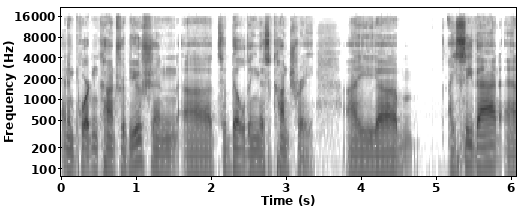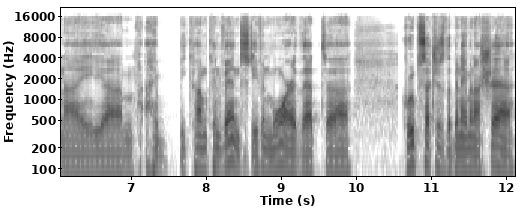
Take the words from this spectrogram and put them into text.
an important contribution uh, to building this country. I um, I see that, and I um, I become convinced even more that uh, groups such as the B'nai Menashe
